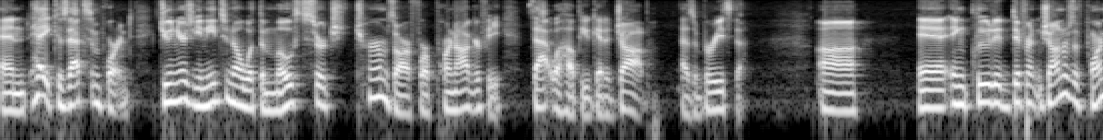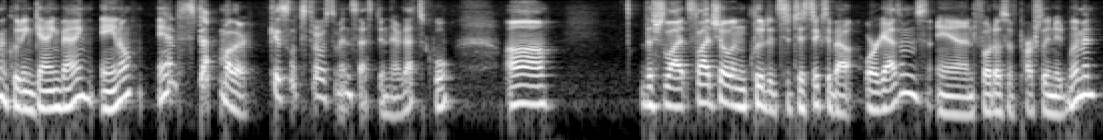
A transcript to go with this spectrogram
And hey, because that's important. Juniors, you need to know what the most searched terms are for pornography. That will help you get a job as a barista. Uh, included different genres of porn, including gangbang, anal, and stepmother. Because let's throw some incest in there. That's cool. Uh, the slide, slideshow included statistics about orgasms and photos of partially nude women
